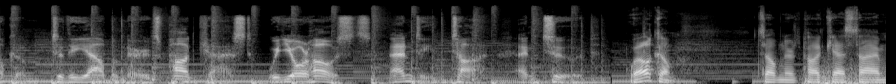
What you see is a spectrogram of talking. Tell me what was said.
welcome to the Album Nerds Podcast with your hosts, Andy, Todd, and Dude. Welcome. It's Album Nerds Podcast time.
